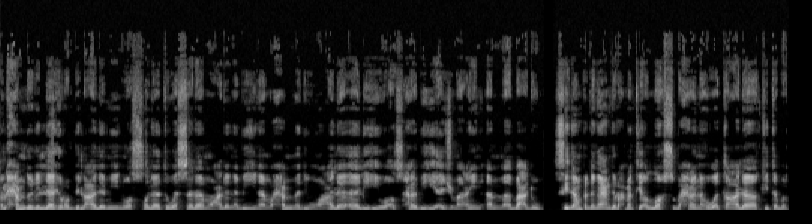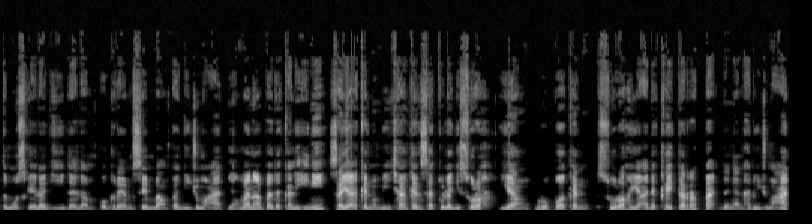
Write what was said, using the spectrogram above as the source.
الحمد لله رب العالمين والصلاة والسلام على نبينا محمد وعلى آله وأصحابه أجمعين أما بعد. Sidang pendengar yang dirahmati Allah Subhanahu wa taala, kita bertemu sekali lagi dalam program Sembang Pagi Jumaat yang mana pada kali ini saya akan membincangkan satu lagi surah yang merupakan surah yang ada kaitan rapat dengan hari Jumaat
